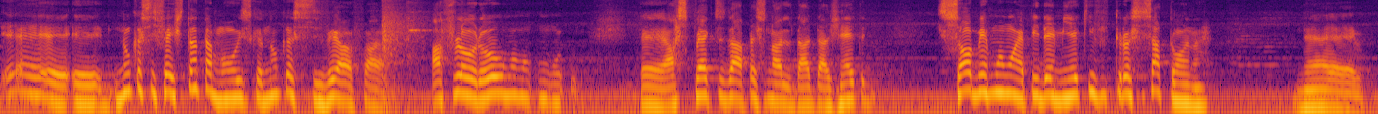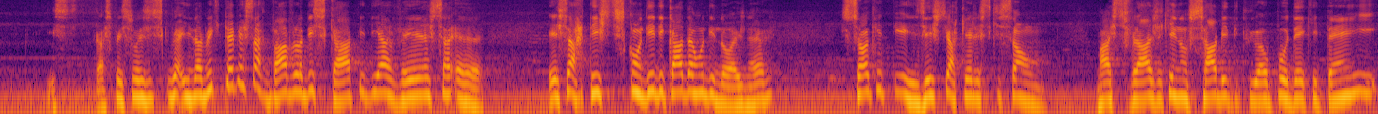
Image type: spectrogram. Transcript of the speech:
é, é, nunca se fez tanta música, nunca se vê aflorou um, um, é, aspectos da personalidade da gente. Só mesmo uma epidemia que trouxe essa tona. Né? As pessoas, ainda bem que teve essa válvula de escape de haver essa é, esse artista escondido em cada um de nós, né? Só que existem aqueles que são mais frágeis, que não sabem o poder que tem e,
